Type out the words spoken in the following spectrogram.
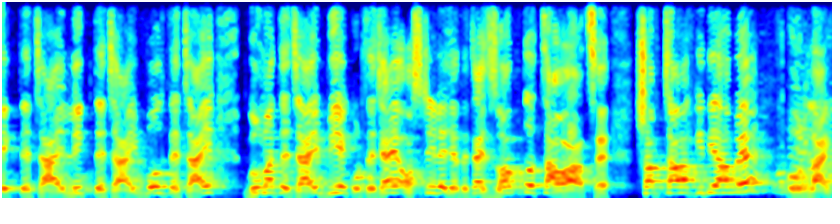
দেখতে চাই, লিখতে চাই, বলতে চাই, ঘুমাতে চাই, বিয়ে করতে চাই, অস্ট্রেলিয়া যেতে চাই, যত চাওয়া আছে। সব চাওয়া কি দিয়ে হবে? উড লাইক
